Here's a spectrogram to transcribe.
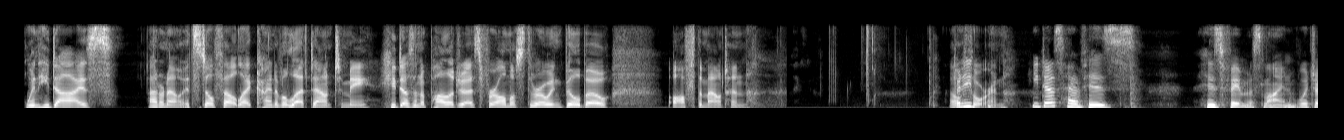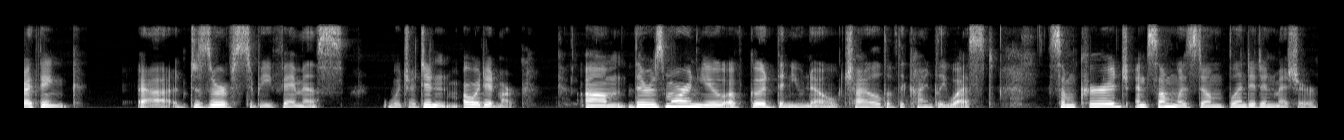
when he dies, I don't know, it still felt like kind of a letdown to me. He doesn't apologize for almost throwing Bilbo off the mountain. Oh, But he- Thorin. He does have his his famous line, which I think uh, deserves to be famous, which I didn't. Oh, I did, Mark. Um, there is more in you of good than you know, child of the kindly West. Some courage and some wisdom blended in measure.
